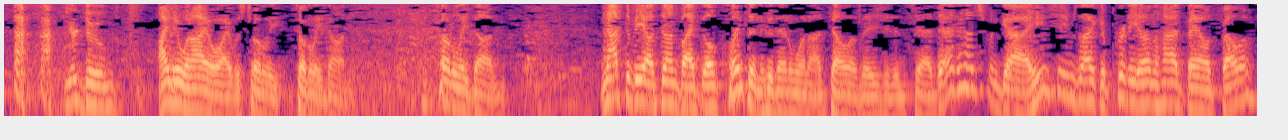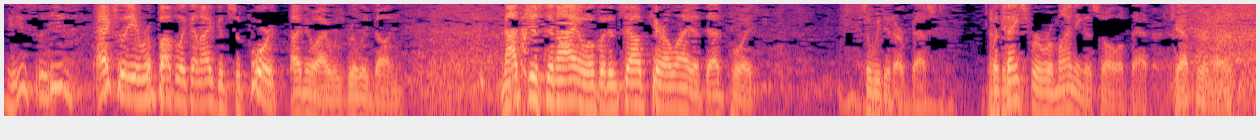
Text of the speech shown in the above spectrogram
You're doomed. I knew in Iowa I was totally, totally done. totally done. Not to be outdone by Bill Clinton, who then went on television and said, That Huntsman guy, he seems like a pretty unhidebound fellow. He's, he's actually a Republican I could support. I knew I was really done. Not just in Iowa, but in South Carolina at that point. So we did our best. But okay. thanks for reminding us all of that chapter in our.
